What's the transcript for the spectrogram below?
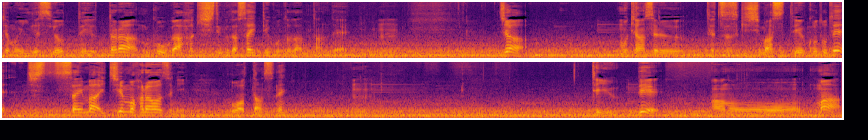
てもいいですよ」って言ったら向こうが破棄してくださいっていうことだったんで、うん、じゃあもうキャンセル手続きしますっていうことで実際まあ1円も払わずに終わったんですね。っていう。であのー、まあ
